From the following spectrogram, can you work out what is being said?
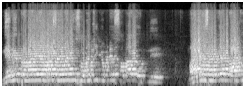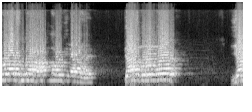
नेहमीप्रमाणे आबासाहेबांनी स्वतःची कपडे स्वतः धुतली. माझ्यासारख्या नातवाला सुद्धा हात लावून दिला नाही. त्याचबरोबर या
